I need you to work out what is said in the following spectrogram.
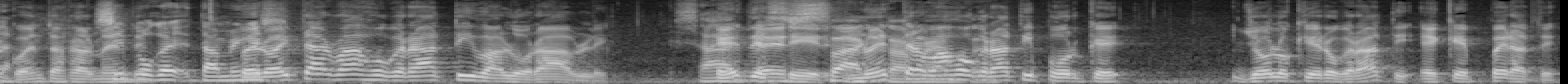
la cuenta realmente. Sí, porque también Pero es- hay trabajo gratis valorable. Exacto. Es decir, no es trabajo gratis porque yo lo quiero gratis. Es que, espérate,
